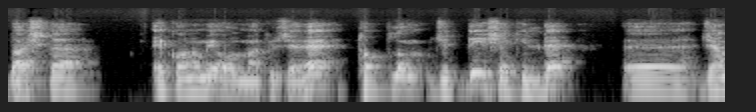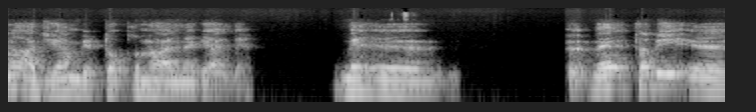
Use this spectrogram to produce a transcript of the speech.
Başta ekonomi olmak üzere toplum ciddi şekilde e, canı acıyan bir toplum haline geldi. Ve, e, ve tabii e,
